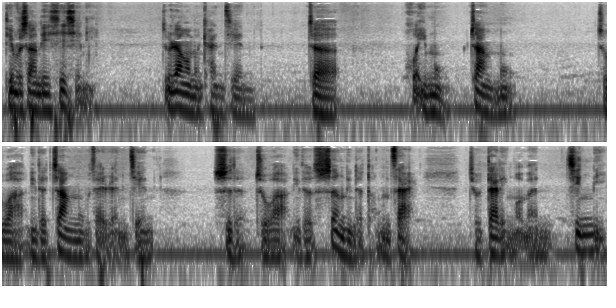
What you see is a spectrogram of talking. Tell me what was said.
天父上帝，谢谢你，就让我们看见这会幕帐幕。主啊，你的帐幕在人间。是的，主啊，你的圣灵的同在，就带领我们经历。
